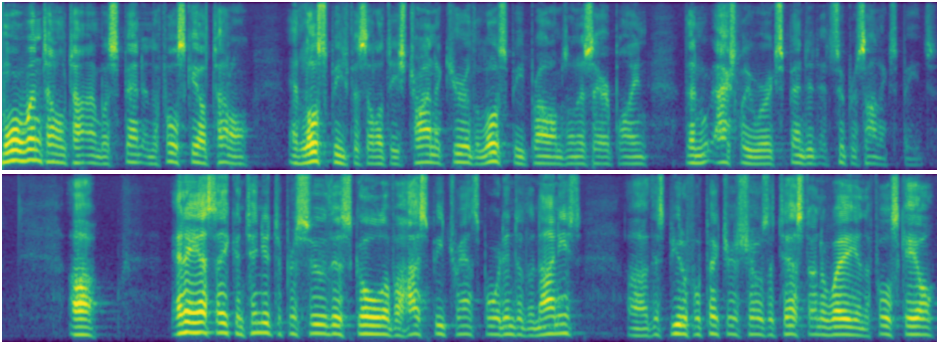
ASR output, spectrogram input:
More wind tunnel time was spent in the full-scale tunnel and low-speed facilities trying to cure the low-speed problems on this airplane than actually were expended at supersonic speeds. Uh, NASA continued to pursue this goal of a high-speed transport into the 90s. Uh, this beautiful picture shows a test underway in the full-scale,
